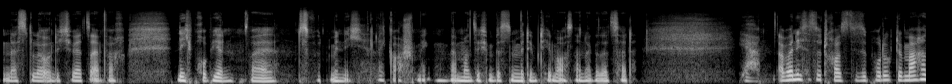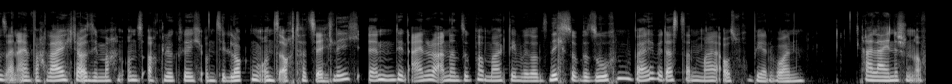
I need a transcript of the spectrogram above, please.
Nestle und ich werde es einfach nicht probieren, weil es wird mir nicht lecker schmecken, wenn man sich ein bisschen mit dem Thema auseinandergesetzt hat. Ja, aber nichtsdestotrotz, diese Produkte machen es einen einfach leichter und sie machen uns auch glücklich und sie locken uns auch tatsächlich in den einen oder anderen Supermarkt, den wir sonst nicht so besuchen, weil wir das dann mal ausprobieren wollen. Alleine schon, auf,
